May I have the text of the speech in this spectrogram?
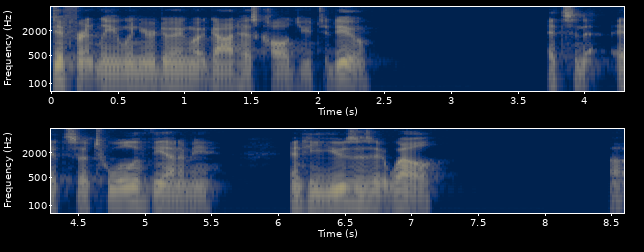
differently when you're doing what God has called you to do? It's, an, it's a tool of the enemy, and he uses it well. Uh,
